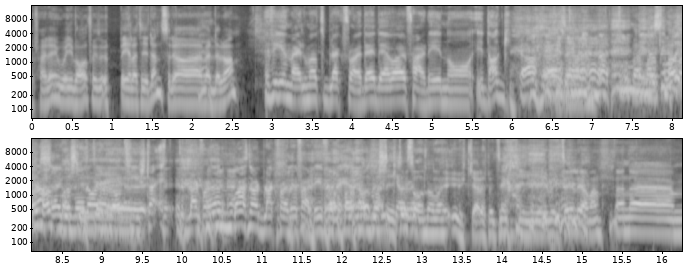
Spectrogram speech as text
Mm. Friday vi var faktisk oppe hele tiden så det var Ja. veldig bra. Jeg fikk en mail om at Black Friday det var ferdig nå i dag. Ja, man, I er det tirsdag etter Black Friday. Nå er snart Black Friday ferdig. Man, sliter jo sånn over. i retail, gjør man. Men ehm,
